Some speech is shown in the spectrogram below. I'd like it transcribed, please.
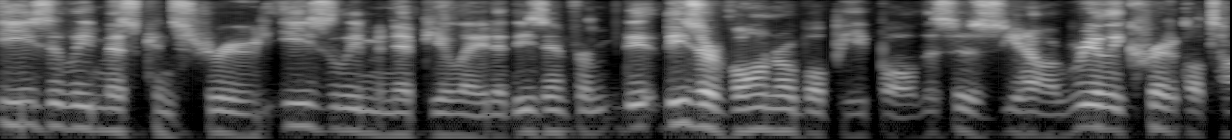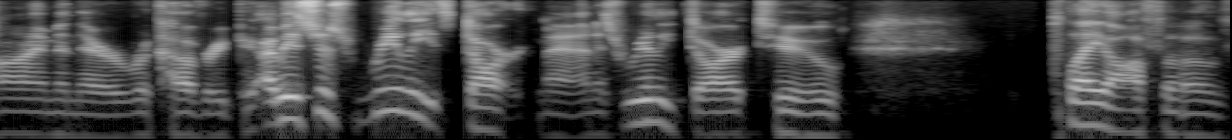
easily misconstrued, easily manipulated. These inform th- these are vulnerable people. This is you know a really critical time in their recovery. I mean, it's just really it's dark, man. It's really dark to play off of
